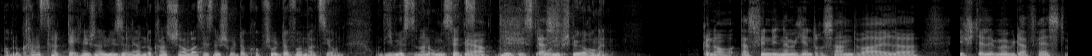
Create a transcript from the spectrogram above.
aber du kannst halt technische Analyse lernen. Du kannst schauen, was ist eine Schulterkopf-Schulterformation. Und die wirst du dann umsetzen, ja, möglichst ohne Störungen. Genau, das finde ich nämlich interessant, weil äh, ich stelle immer wieder fest,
